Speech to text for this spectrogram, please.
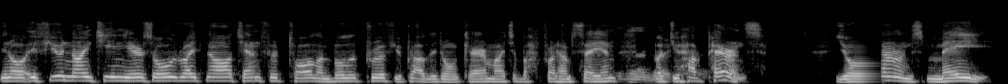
you know, if you're 19 years old right now, 10 foot tall and bulletproof, you probably don't care much about what I'm saying, yeah, right. but you have parents. Your parents may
